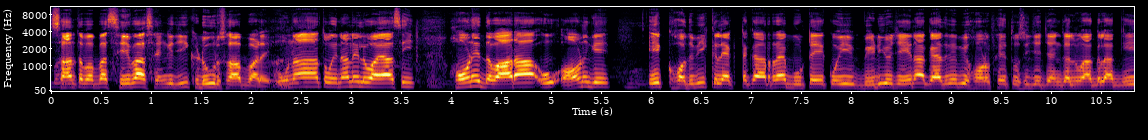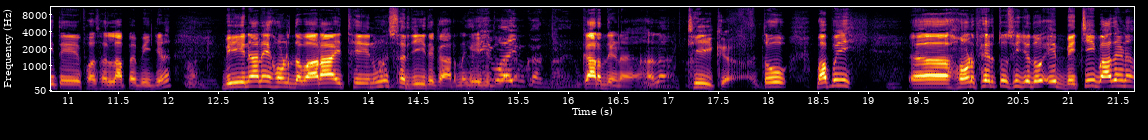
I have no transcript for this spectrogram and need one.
ਸੰਤ ਬਾਬਾ ਸੇਵਾ ਸਿੰਘ ਜੀ ਖਡੂਰ ਸਾਹਿਬ ਵਾਲੇ। ਉਹਨਾਂ ਤੋਂ ਇਹਨਾਂ ਨੇ ਲਵਾਇਆ ਸੀ। ਹੁਣ ਇਹ ਦੁਬਾਰਾ ਉਹ ਆਉਣਗੇ। ਇਹ ਖੁਦ ਵੀ ਕਲੈਕਟ ਕਰ ਰਿਹਾ ਬੂਟੇ ਕੋਈ ਵੀਡੀਓ 'ਚ ਇਹ ਨਾ ਕਹਿ ਦੇਵੇ ਵੀ ਹੁਣ ਫੇਰ ਤੁਸੀਂ ਜੇ ਜੰਗਲ ਨੂੰ ਅੱਗ ਲੱਗ ਗਈ ਤੇ ਫਸਲ ਲਾਪੇ ਬੀਜਣ ਵੀ ਇਹਨਾਂ ਨੇ ਹੁਣ ਦੁਬਾਰਾ ਇੱਥੇ ਇਹਨੂੰ ਸਰਜੀਤ ਕਰਨਗੇ ਇਹ ਦੁਬਾਰਾ। ਕਰ ਦੇਣਾ ਹਨਾ? ਠੀਕ ਤੋ ਬਾਪੂ ਜੀ ਹੁਣ ਫਿਰ ਤੁਸੀਂ ਜਦੋਂ ਇਹ ਵਿੱਚ ਹੀ ਬਾਹ ਦੇਣਾ।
